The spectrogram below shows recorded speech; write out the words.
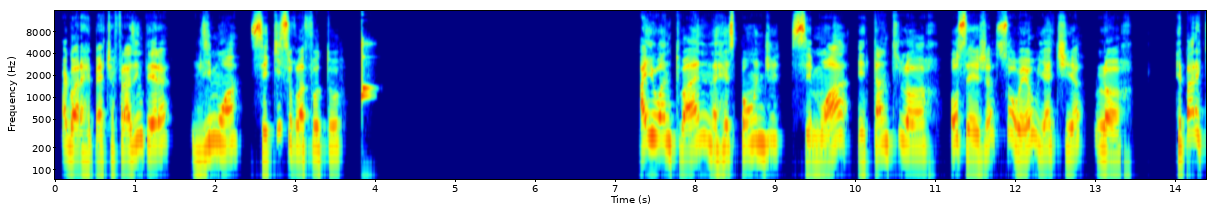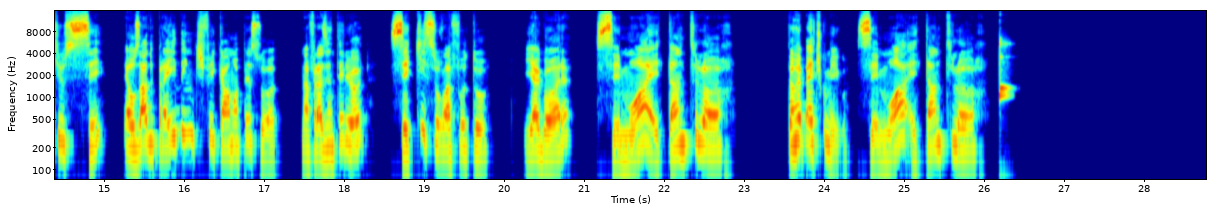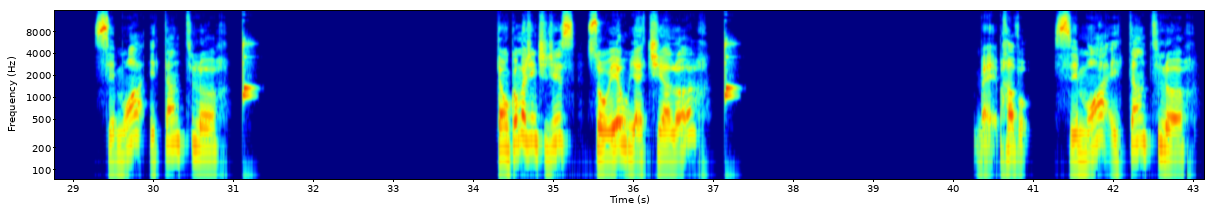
Agora repete a frase inteira. Dis-moi, c'est qui sur la photo? Aí o Antoine responde: C'est moi et tante Laure. Ou seja, sou eu e a tia Laure. Repara que o c'est é usado para identificar uma pessoa. Na frase anterior, c'est qui sur la photo? E agora, c'est moi et tante Laure. Então repete comigo. C'est moi et tante Laure. C'est moi et tante Laure. Então, como a gente diz, sou eu e a tia Laure? Bem, bravo. C'est moi et tante Laure.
